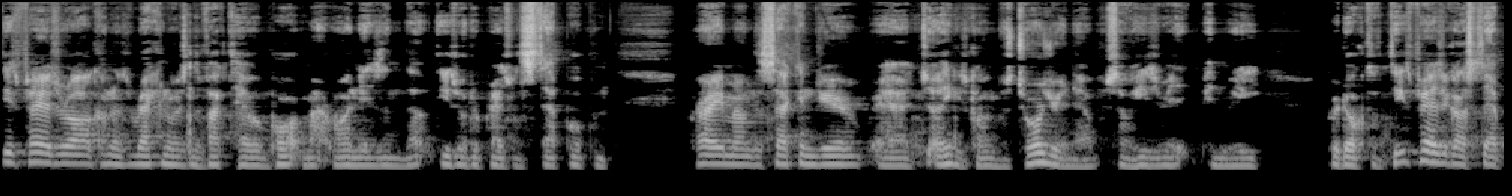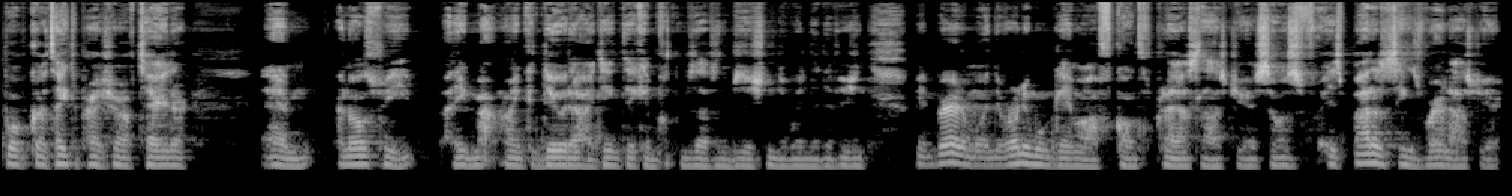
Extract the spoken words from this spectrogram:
these players are all kind of recognising the fact how important Matt Ryan is, and that these other players will step up. And Perryman, the second year, uh, I think he's going to year now, so he's been really productive. These players are going to step up, going to take the pressure off Taylor. Um, and ultimately, I think Matt Ryan can do that. I think they can put themselves in a position to win the division. I mean, bear in mind, they were only one game off going to the playoffs last year. So, as, as bad as things were last year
